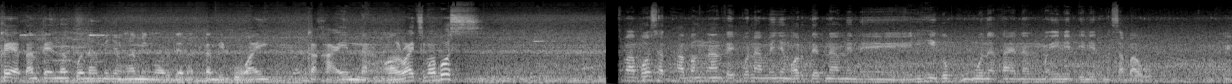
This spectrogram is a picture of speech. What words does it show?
Okay, at antayin lang po namin yung aming order at kami po ay kakain na. Alright, mga boss. Mga boss, at habang nantay po namin yung order namin, eh, hihigop po muna tayo ng mainit-init na sabaw. Okay.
